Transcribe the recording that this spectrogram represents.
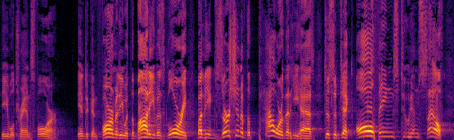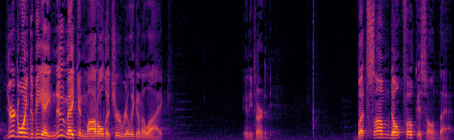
He will transform into conformity with the body of His glory by the exertion of the power that He has to subject all things to Himself. You're going to be a new make and model that you're really going to like in eternity. But some don't focus on that.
